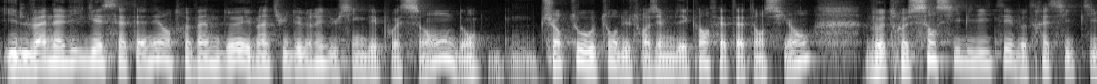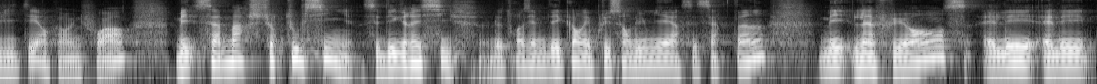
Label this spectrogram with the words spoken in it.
Il va naviguer cette année entre 22 et 28 degrés du signe des poissons, donc surtout autour du troisième décan, faites attention. Votre sensibilité, votre réceptivité, encore une fois, mais ça marche sur tout le signe, c'est dégressif. Le troisième décan est plus en lumière, c'est certain, mais l'influence, elle est, elle est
